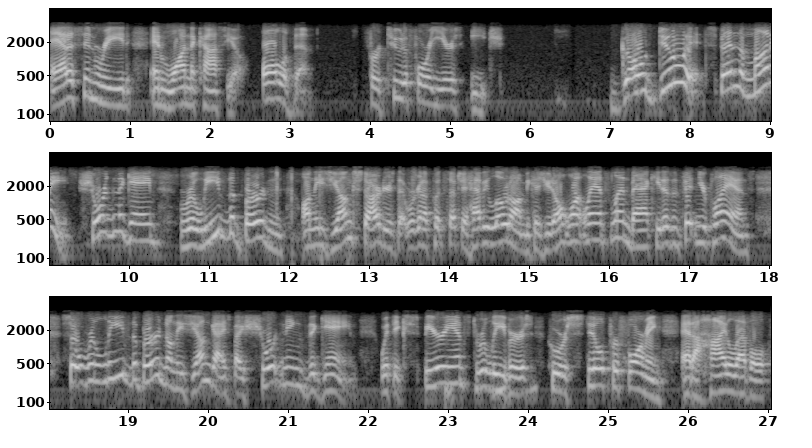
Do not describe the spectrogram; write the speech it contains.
Addison Reed, and Juan Nicasio all of them, for two to four years each. Go do it. Spend the money. Shorten the game. Relieve the burden on these young starters that we're going to put such a heavy load on because you don't want Lance Lynn back. He doesn't fit in your plans. So relieve the burden on these young guys by shortening the game with experienced relievers who are still performing at a high level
